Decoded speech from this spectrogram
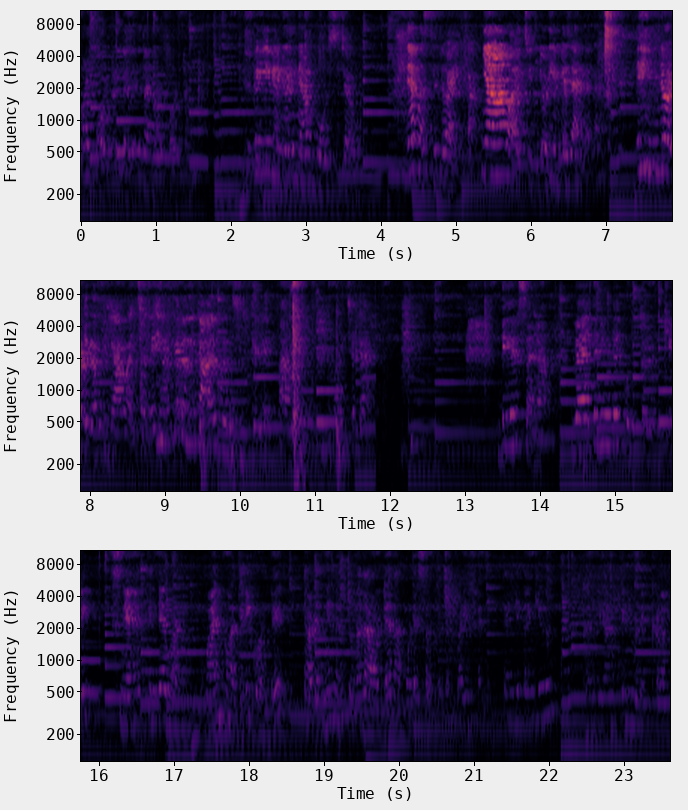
അവളെ ഫോട്ടോ ഉണ്ട്. ഇതാണ് അവളെ ഫോട്ടോ ഇപ്പൊ ഈ വീഡിയോ ഞാൻ പോസ്റ്റ് ആവും. ഞാൻ ഫസ്റ്റ് ഇത് വായിക്കാം. ഞാൻ വായിച്ചു. എന്റെ ചാനലാണ് എന്റെ ഓട്ടോഗ്രാഫ് ഞാൻ വായിച്ചത്. ഞാൻ ഇങ്ങനൊന്നും കാൽ പിടിച്ചിരിക്കില്ലേ? സന വേദനയുടെ കുത്തൊഴുക്കിൽ സ്നേഹത്തിന്റെ വൻ വൻ മതിൽ കൊണ്ട് തടഞ്ഞു നിർത്തുന്നതാവട്ടെ നമ്മുടെ സൗഹൃദം. Wife thank you thank you കല്യാണത്തിന് വിളിക്കണം.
